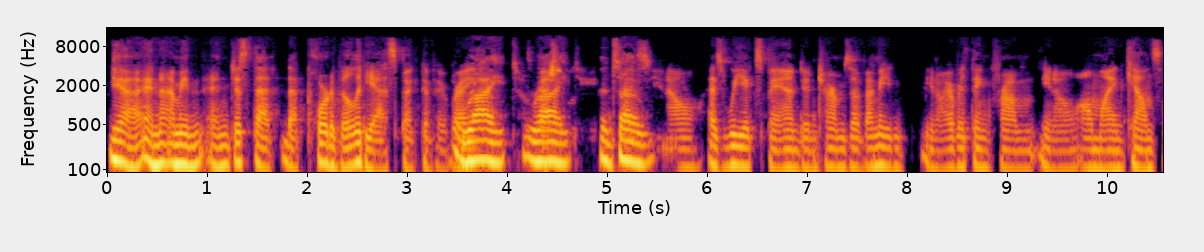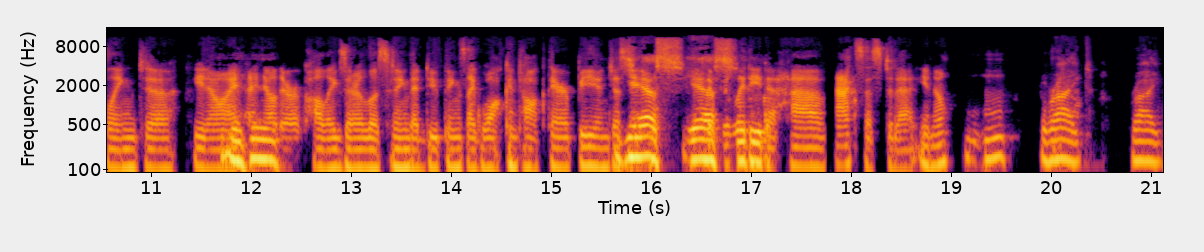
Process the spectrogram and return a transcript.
Yeah. And I mean, and just that, that portability aspect of it, right? right, right. And so, as you know as we expand in terms of i mean you know everything from you know online counseling to you know I, I Mhm. know there are colleagues that are listening that do things like walk and talk therapy and just yes, the yes, ability to have access to that you know Mhm. right, right.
